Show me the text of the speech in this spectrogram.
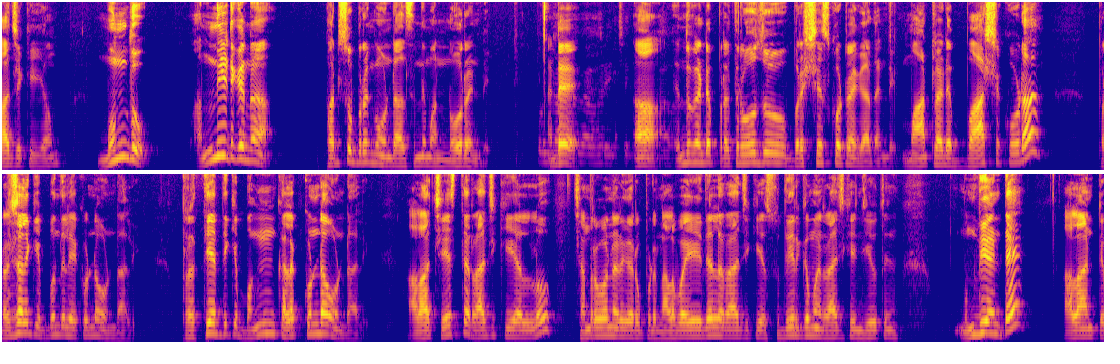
రాజకీయం ముందు అన్నిటికన్నా పరిశుభ్రంగా ఉండాల్సింది మన నోరండి. అంటే ఎందుకంటే ప్రతిరోజు బ్రష్ చేసుకోవటమే కాదండి. మాట్లాడే భాష కూడా ప్రజలకి ఇబ్బంది లేకుండా ఉండాలి. ప్రత్యర్థికి భంగం కలగకుండా ఉండాలి. అలా చేస్తే రాజకీయాల్లో చంద్రబాబు నాయుడు గారు ఇప్పుడు నలభై ఐదేళ్ళ రాజకీయ సుదీర్ఘమైన రాజకీయ జీవితం ఉంది అంటే అలాంటి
